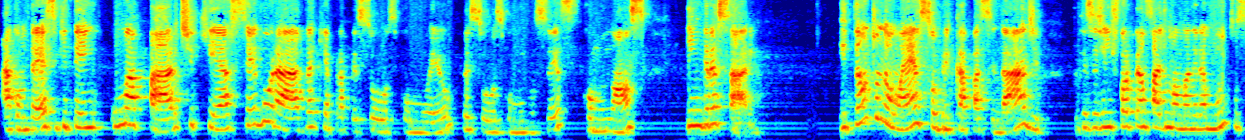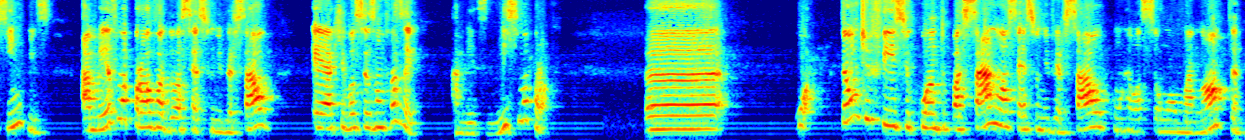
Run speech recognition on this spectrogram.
Acontece que tem uma parte que é assegurada, que é para pessoas como eu, pessoas como vocês, como nós, ingressarem. E tanto não é sobre capacidade, porque se a gente for pensar de uma maneira muito simples, a mesma prova do acesso universal é a que vocês vão fazer, a mesmíssima prova. Uh, tão difícil quanto passar no acesso universal com relação a uma nota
